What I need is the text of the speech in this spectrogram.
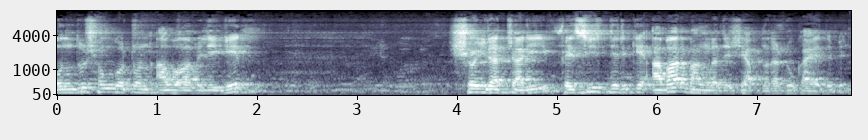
বন্ধু সংগঠন আওয়ামী লীগের স্বৈরাচারী ফেসিসদেরকে আবার বাংলাদেশে আপনারা ঢুকায় দেবেন।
